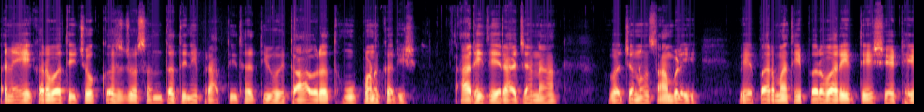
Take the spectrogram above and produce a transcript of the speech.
અને એ કરવાથી ચોક્કસ જો સંતતિની પ્રાપ્તિ થતી હોય તો આ વ્રત હું પણ કરીશ. આ રીતે રાજાના વચનો સાંભળી વેપારમાંથી પરવારી તે શેઠે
